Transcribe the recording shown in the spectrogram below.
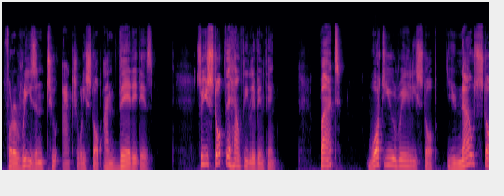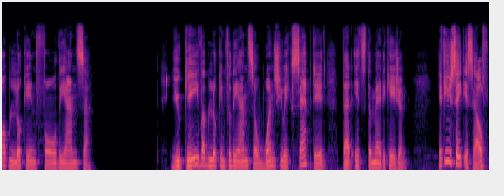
for a reason to actually stop, and there it is. So you stop the healthy living thing. But what do you really stop? You now stop looking for the answer. You gave up looking for the answer once you accepted that it's the medication. If you say to yourself,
